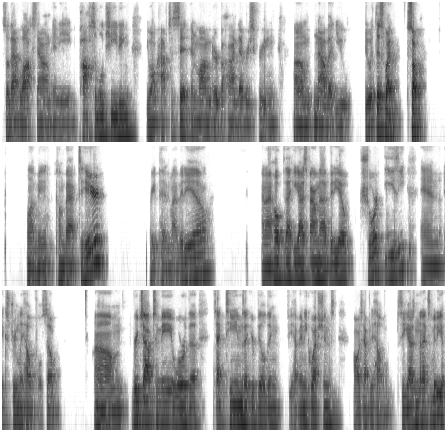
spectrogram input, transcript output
So that locks down any possible cheating. You won't have to sit and monitor behind every screen um, now that you do it this way. So let me come back to here, repin my video. And I hope that you guys found that video short, easy, and extremely helpful. So um, reach out to me or the tech teams that you're building if you have any questions. Always happy to help. See you guys in the next video.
